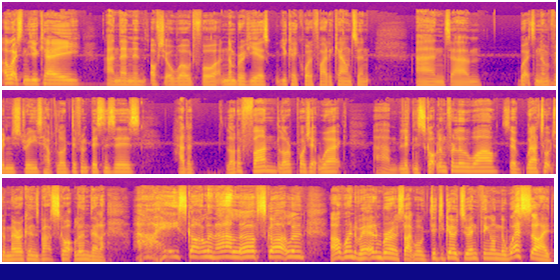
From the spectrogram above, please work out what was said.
I worked in the UK and then in the offshore world for a number of years, UK qualified accountant, and um, worked in a number of industries, helped a lot of different businesses, had a lot of fun, a lot of project work. Um, lived in Scotland for a little while. So when I talk to Americans about Scotland, they're like, "Ah, hey Scotland, I love Scotland. I went to Edinburgh." It's like, well, did you go to anything on the west side?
